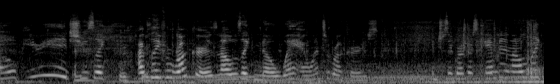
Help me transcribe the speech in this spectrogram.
oh, period. She was like, I play for Rutgers. And I was like, no way. I went to Rutgers. And she's like, Rutgers Camden. And I was like,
